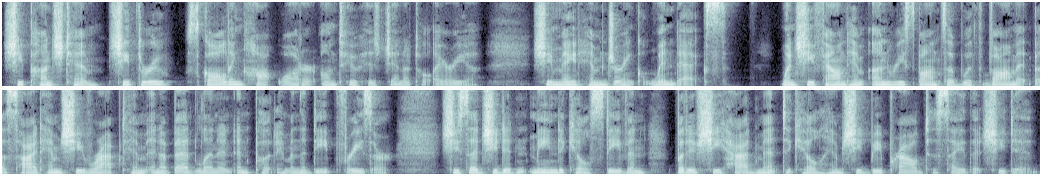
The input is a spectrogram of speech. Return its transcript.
She punched him. She threw scalding hot water onto his genital area she made him drink Windex. When she found him unresponsive with vomit beside him, she wrapped him in a bed linen and put him in the deep freezer. She said she didn't mean to kill Stephen, but if she had meant to kill him, she'd be proud to say that she did.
